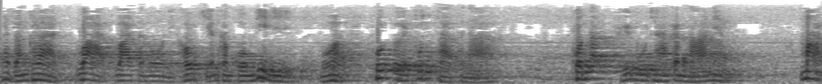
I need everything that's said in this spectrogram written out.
พระสังฆราชวาดวาสโนเนี่ยเขาเขียนคำโคมที่ดีบอกว่าพุทธเอ่ยพุทธศาสนา คนนักถือบูชากันหนาเนี่ย มาก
